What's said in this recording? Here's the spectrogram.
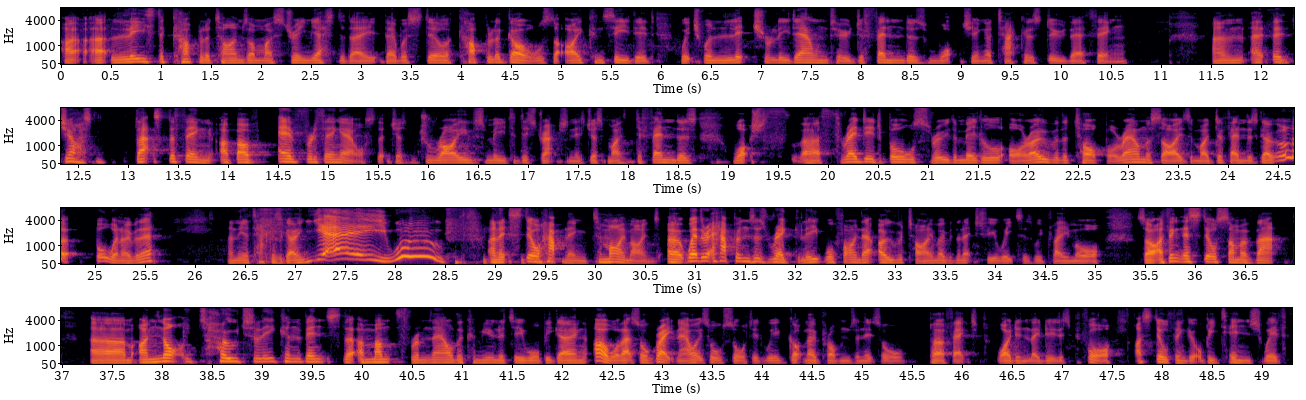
Uh, at least a couple of times on my stream yesterday, there were still a couple of goals that I conceded, which were literally down to defenders watching attackers do their thing. And it, just, that's the thing above everything else that just drives me to distraction is just my defenders watch uh, threaded balls through the middle or over the top or around the sides, and my defenders go, oh, look, ball went over there and the attackers are going, "Yay, woo!" And it's still happening, to my mind. Uh, whether it happens as regularly, we'll find out over time, over the next few weeks as we play more. So I think there's still some of that. Um, I'm not totally convinced that a month from now the community will be going, "Oh, well, that's all great now. It's all sorted. We've got no problems, and it's all perfect. Why didn't they do this before?" I still think it will be tinged with.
